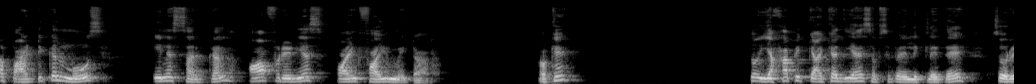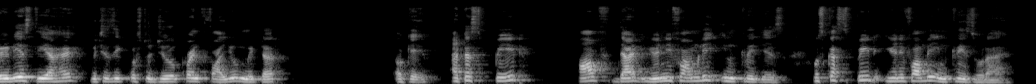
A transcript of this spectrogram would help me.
a particle moves in a circle of radius 0.5 metre okay तो यहाँ पे क्या क्या दिया है, सबसे पहले लिख लेते हैं। सो रेडियस दिया है which is equal to 0.5 metre okay at a speed of that uniformly increases उसका स्पीड यूनिफॉर्मली इंक्रीज हो रहा है।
